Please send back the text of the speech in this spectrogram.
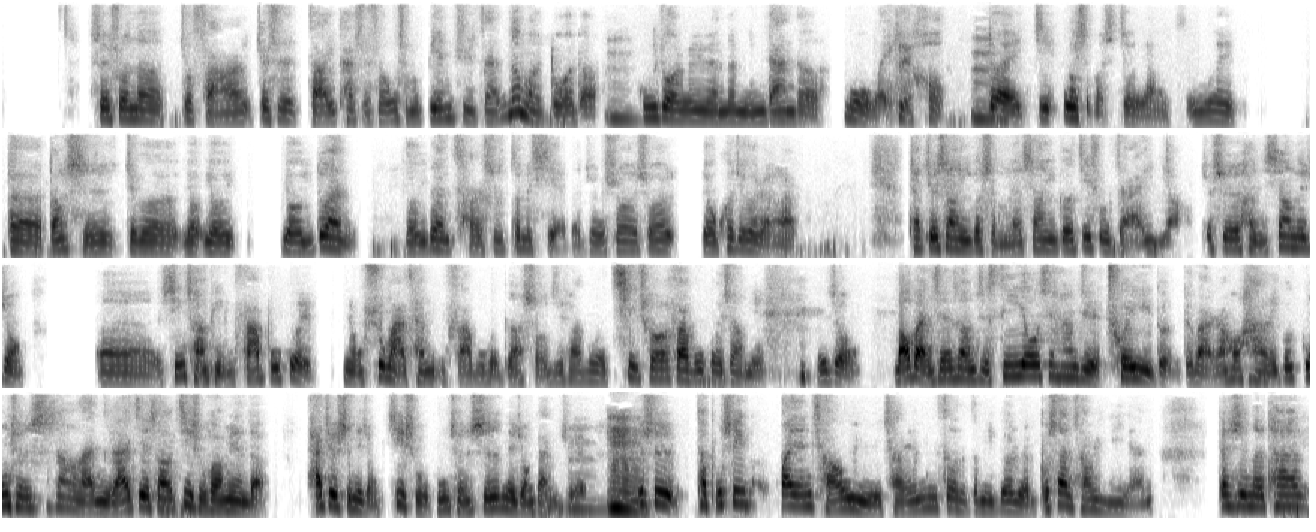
所以说呢，就反而就是早一开始说，为什么编剧在那么多的工作人员的名单的末尾，最后，对，这为什么是这个样子？因为呃，当时这个有有有一段有一段词儿是这么写的，就是说说刘阔这个人啊，他就像一个什么呢？像一个技术宅一样，就是很像那种呃新产品发布会那种数码产品发布会，比如手机发布会、汽车发布会上面 那种老板先上去，CEO 先上去吹一顿，对吧？然后喊了一个工程师上来，你来介绍技术方面的。他就是那种技术工程师那种感觉，嗯，就是他不是一个花言巧语、巧言令色的这么一个人，不擅长语言，但是呢，他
